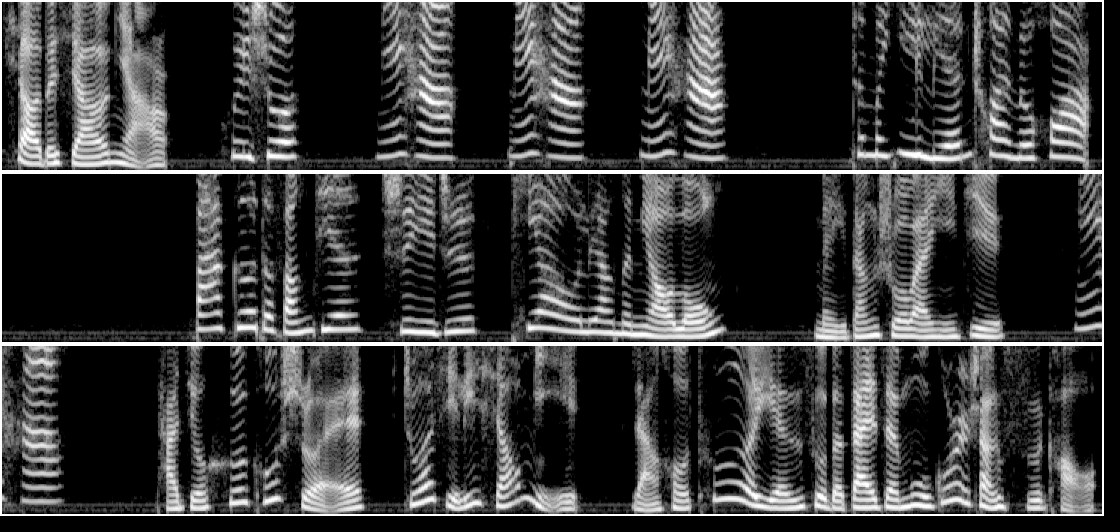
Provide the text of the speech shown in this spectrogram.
巧的小鸟，会说“你好，你好，你好”这么一连串的话。八哥的房间是一只漂亮的鸟笼，每当说完一句“你好”，他就喝口水，啄几粒小米，然后特严肃地待在木棍上思考。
